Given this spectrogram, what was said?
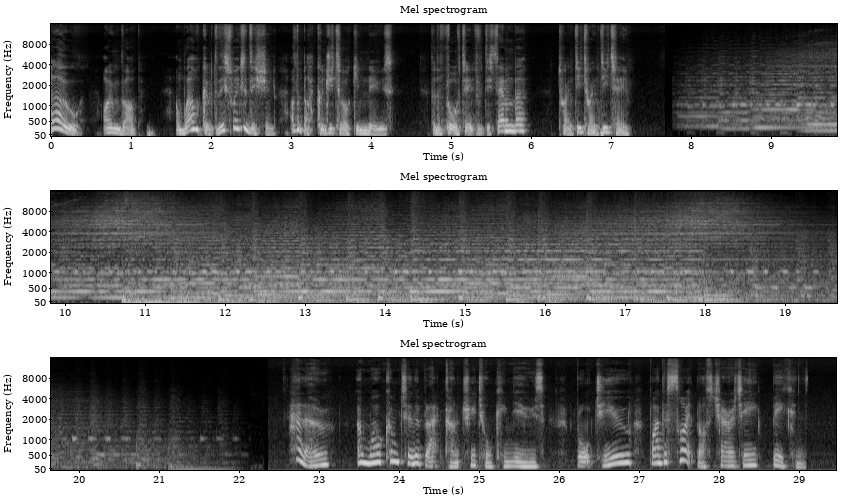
Hello, I'm Rob, and welcome to this week's edition of the Black Country Talking News for the 14th of December 2022. Hello, and welcome to the Black Country Talking News, brought to you by the sight loss charity Beacons.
